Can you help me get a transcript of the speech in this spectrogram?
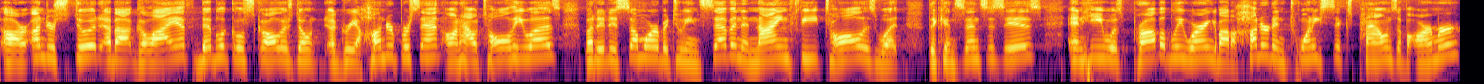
are understood about Goliath. Biblical scholars don't agree 100% on how tall he was, but it is somewhere between seven and nine feet tall, is what the consensus is. And he was probably wearing about 126 pounds of armor.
